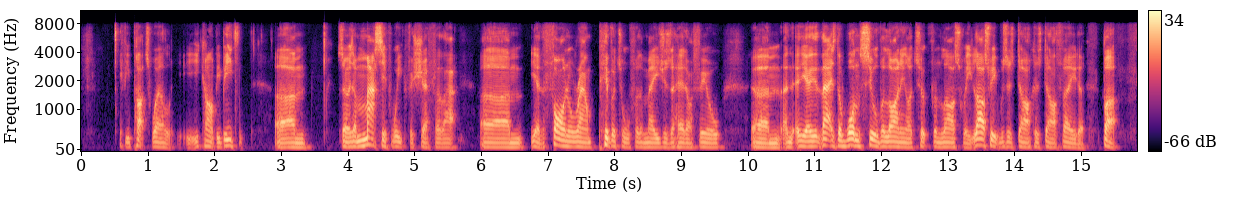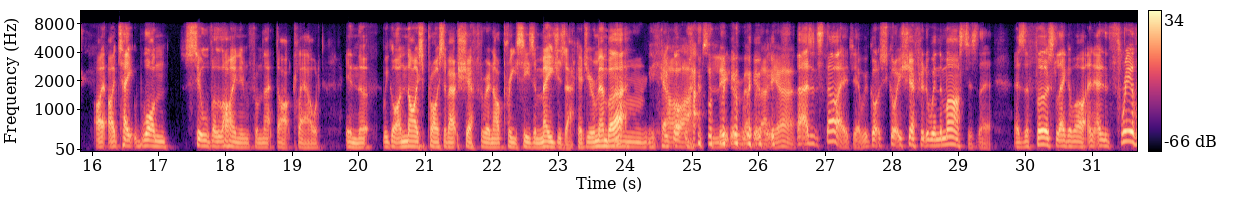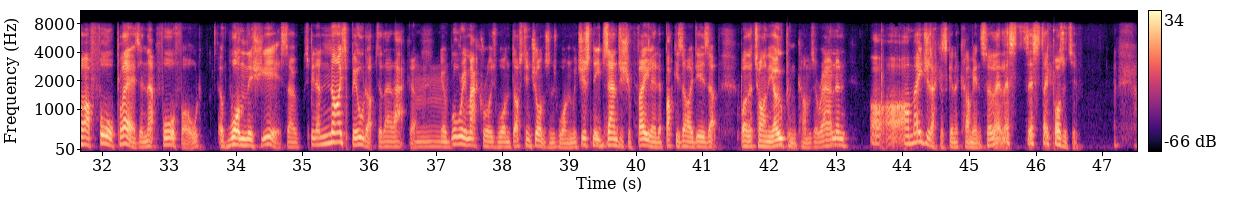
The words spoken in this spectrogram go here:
If he puts well, he can't be beaten. Um, so it's a massive week for Scheffler. That um, yeah, the final round pivotal for the majors ahead. I feel. Um, and, and yeah, that is the one silver lining I took from last week. Last week was as dark as Darth Vader, but I, I take one silver lining from that dark cloud in that we got a nice price about Scheffler in our preseason majors acca. Do you remember that? Mm, yeah, got, oh, absolutely remember that. Yeah, that hasn't started yet. We've got Scotty Scheffler to win the Masters there as the first leg of our and, and three of our four players in that fourfold have won this year. So it's been a nice build up to that acca. Mm. You know, Rory McIlroy's won, Dustin Johnson's won. We just need Xander Schauffele to buck his ideas up by the time the Open comes around, and our, our majors is going to come in. So let, let's let's stay positive.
